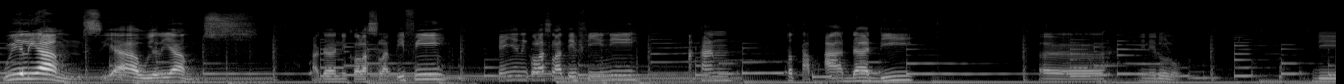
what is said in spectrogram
Williams. Ya, Williams. Ada Nicolas Latifi. Kayaknya Nicolas Latifi ini akan tetap ada di uh, ini dulu. Di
